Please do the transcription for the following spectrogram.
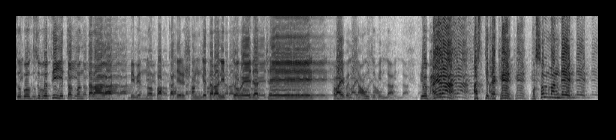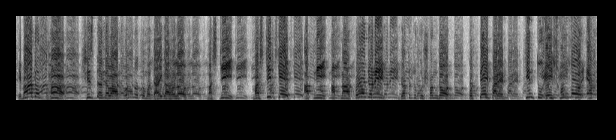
যুবক, যুবতী তখন তারা বিভিন্ন পাপ কাজের সঙ্গে তারা লিপ্ত হয়ে যাচ্ছে। সবাই বলে নাউজুবিল্লাহ প্রিয় ভাইয়েরা, আজকে দেখেন মুসলমানদের ইবাদত ঘর, সিজদা দেওয়ার অন্যতম জায়গা হলো মসজিদ। মসজিদকে আপনি আপনার প্রয়োজনে যতটুকু সুন্দর করতেই পারেন। কিন্তু এই সুন্দর এত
